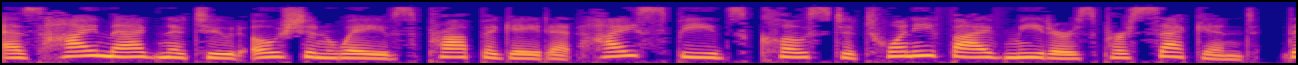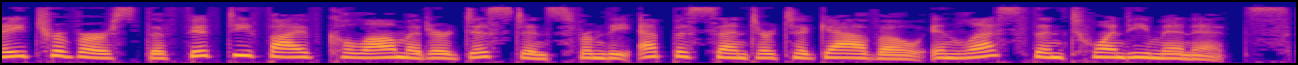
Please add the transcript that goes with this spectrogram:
As high-magnitude ocean waves propagate at high speeds close to 25 meters per second, they traversed the 55-kilometer distance from the epicenter to Gizo in less than 20 minutes.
